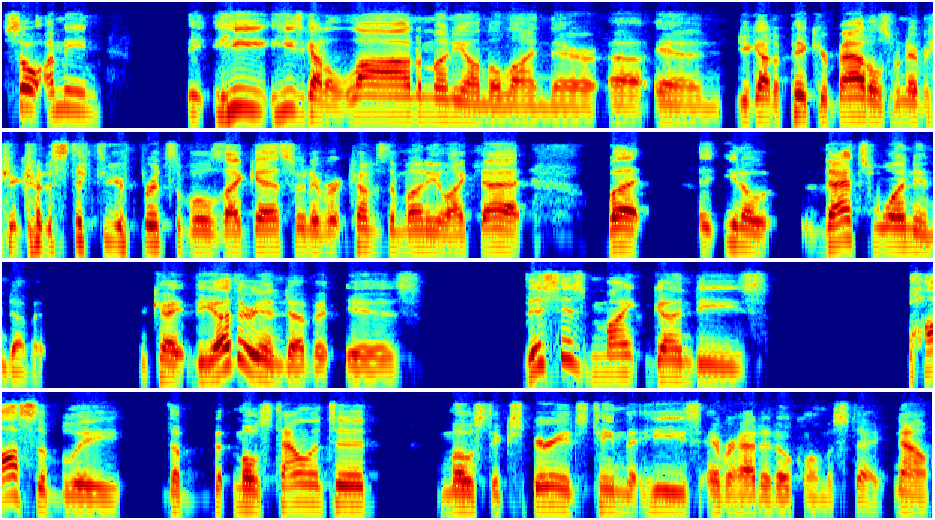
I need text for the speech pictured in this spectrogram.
So I mean, he he's got a lot of money on the line there, uh, and you got to pick your battles whenever you're going to stick to your principles, I guess. Whenever it comes to money like that, but uh, you know that's one end of it. Okay, the other end of it is this is Mike Gundy's possibly the most talented, most experienced team that he's ever had at Oklahoma State. Now,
